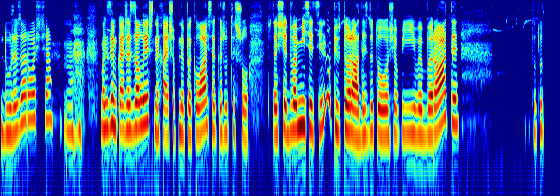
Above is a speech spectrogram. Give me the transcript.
дуже зароща. Максим каже, залиш, нехай, щоб не пеклася. Кажу, ти що? Тут ще два місяці, ну, півтора десь до того, щоб її вибирати. То тут,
